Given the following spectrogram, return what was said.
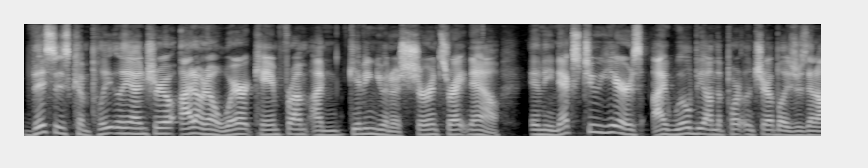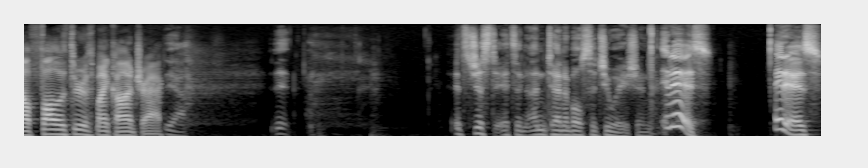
this is completely untrue. I don't know where it came from. I'm giving you an assurance right now. In the next two years, I will be on the Portland Trailblazers and I'll follow through with my contract. Yeah. It- it's just it's an untenable situation. It is. It is.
